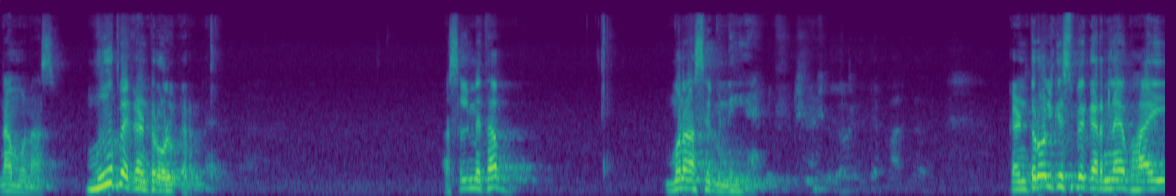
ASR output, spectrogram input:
نہ مناسب منہ پہ کنٹرول کرنا ہے اصل میں تھا مناسب نہیں ہے کنٹرول کس پہ کرنا ہے بھائی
